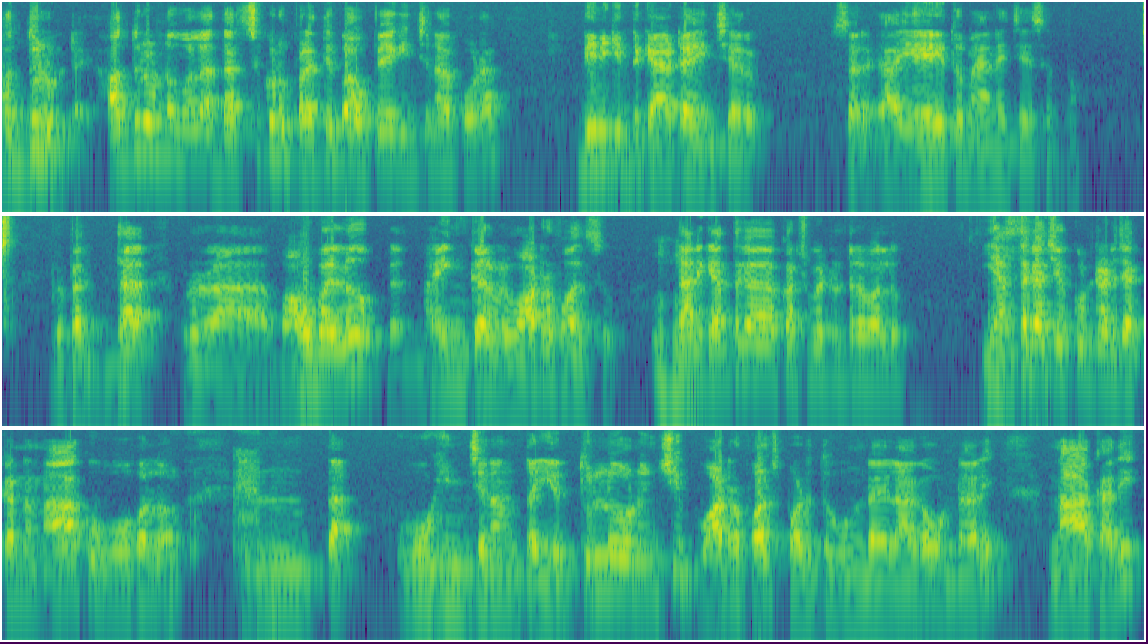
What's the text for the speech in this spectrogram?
హద్దులు ఉంటాయి. హద్దులు ఉండడం వల్ల దర్శకుడు ప్రతిభ ఉపయోగించినా కూడా దీనికి ఇంత కేటాయించారు. సరే ఏతో మేనేజ్ చేసేద్దాం. ఇప్పుడు పెద్ద ఇప్పుడు బాహుబలిలో పెద్ద భయంకర వాటర్ ఫాల్స్. దానికి ఎంతగా ఖర్చు పెట్టుంటారు వాళ్ళు? ఎంతగా చెక్కుంటాడు జక్కన్న? నాకు ఊహలో ఇంత ఊహించినంత ఎత్తుల్లో నుంచి వాటర్ ఫాల్స్ పడుతూ ఉండేలాగా ఉండాలి. నాకు అది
